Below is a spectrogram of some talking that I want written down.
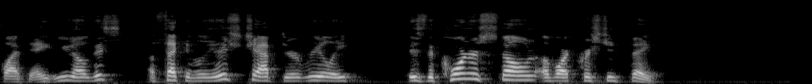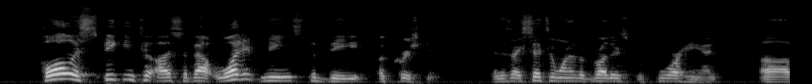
5 to 8. You know, this effectively, this chapter really is the cornerstone of our Christian faith. Paul is speaking to us about what it means to be a Christian. And as I said to one of the brothers beforehand, uh,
